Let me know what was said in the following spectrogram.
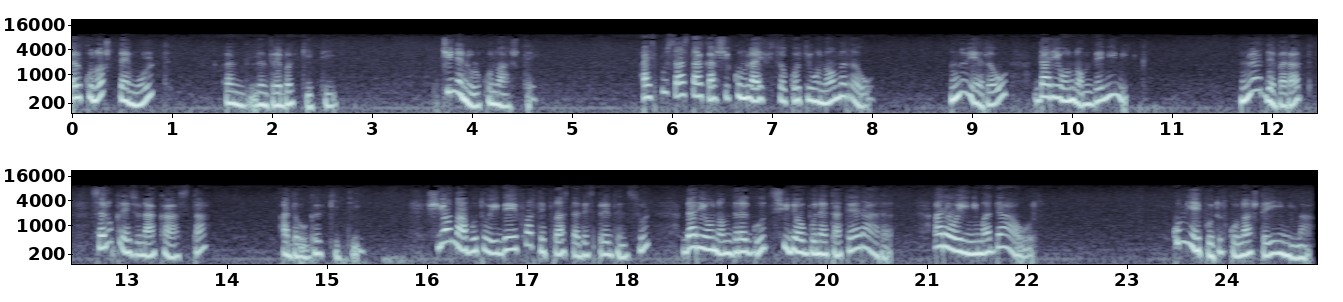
Îl cunoști de mult?" îl întrebă Kitty. Cine nu-l cunoaște?" Ai spus asta ca și cum l-ai fi socotit un om rău." Nu e rău, dar e un om de nimic." Nu e adevărat să nu crezi una ca asta?" adăugă Kitty. Și eu am avut o idee foarte proastă despre dânsul dar e un om drăguț și de o bunătate rară. Are o inimă de aur. Cum i-ai putut cunoaște inima?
